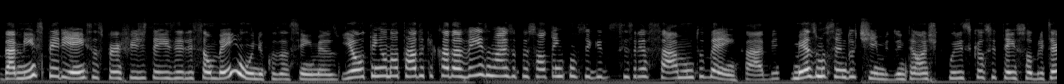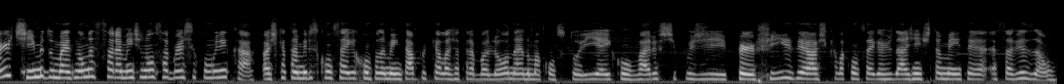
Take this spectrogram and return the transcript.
da minha experiência, os perfis de TIs eles são bem únicos assim mesmo. E eu tenho notado que cada vez mais o pessoal tem conseguido se expressar muito bem, sabe? Mesmo sendo tímido. Então, acho que por isso que eu citei sobre ser tímido, mas não necessariamente não saber se comunicar. Acho que a Tamires consegue complementar porque ela já trabalhou, né, numa consultoria aí com vários tipos de perfis e eu acho que ela consegue ajudar a gente também a ter essa visão.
